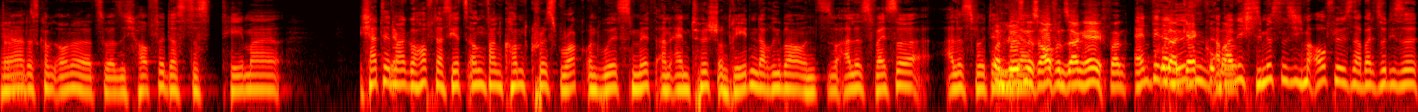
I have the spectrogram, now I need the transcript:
Ja, das kommt auch noch dazu. Also ich hoffe, dass das Thema ich hatte immer ja. gehofft, dass jetzt irgendwann kommt Chris Rock und Will Smith an einem Tisch und reden darüber und so alles, weißt du, alles wird dann Und lösen es auf und sagen, hey, ein entweder lösen, Gag, aber nicht, sie müssen sich mal auflösen, aber so diese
